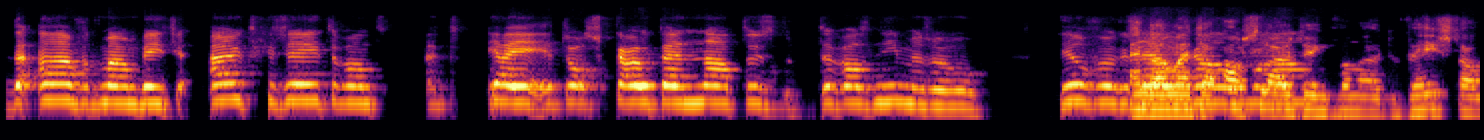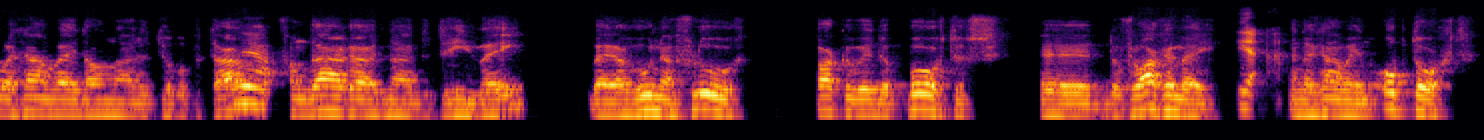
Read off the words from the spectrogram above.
de avond maar een beetje uitgezeten. Want het, ja, het was koud en nat, dus er was niet meer zo heel veel gezellig En dan met de allemaal. afsluiting vanuit de veestallen gaan wij dan naar de Tulpentuin. Ja. Van daaruit naar de 3W. Bij Arun en Floor pakken we de poorters eh, de vlaggen mee. Ja. En dan gaan we in optocht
